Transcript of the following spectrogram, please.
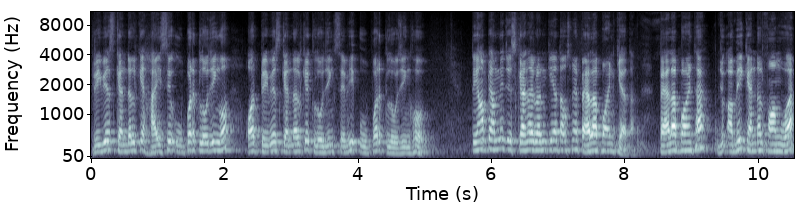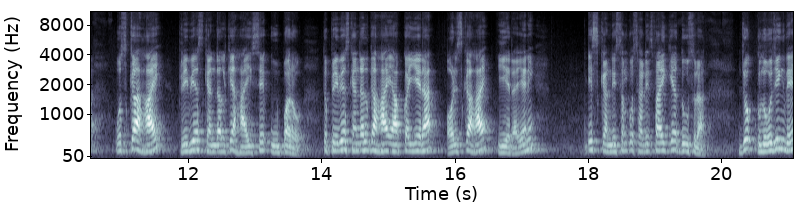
प्रीवियस कैंडल के हाई से ऊपर क्लोजिंग हो और प्रीवियस कैंडल के क्लोजिंग से भी ऊपर क्लोजिंग हो। तो यहाँ पे हमने जो स्कैनर रन किया था, उसमें पहला पॉइंट क्या था? पहला पॉइंट था, जो अभी कैंडल फॉर्म हुआ, उसका हाई प्रीवियस कैंडल के हाई से ऊपर हो। तो प्रीवियस कैंडल का हाई आपका ये रहा और इसका हाई ये रहा, यानी इस कंडीशन को सेटिस्फाई किया दूसरा। जो क्लोजिंग दे,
